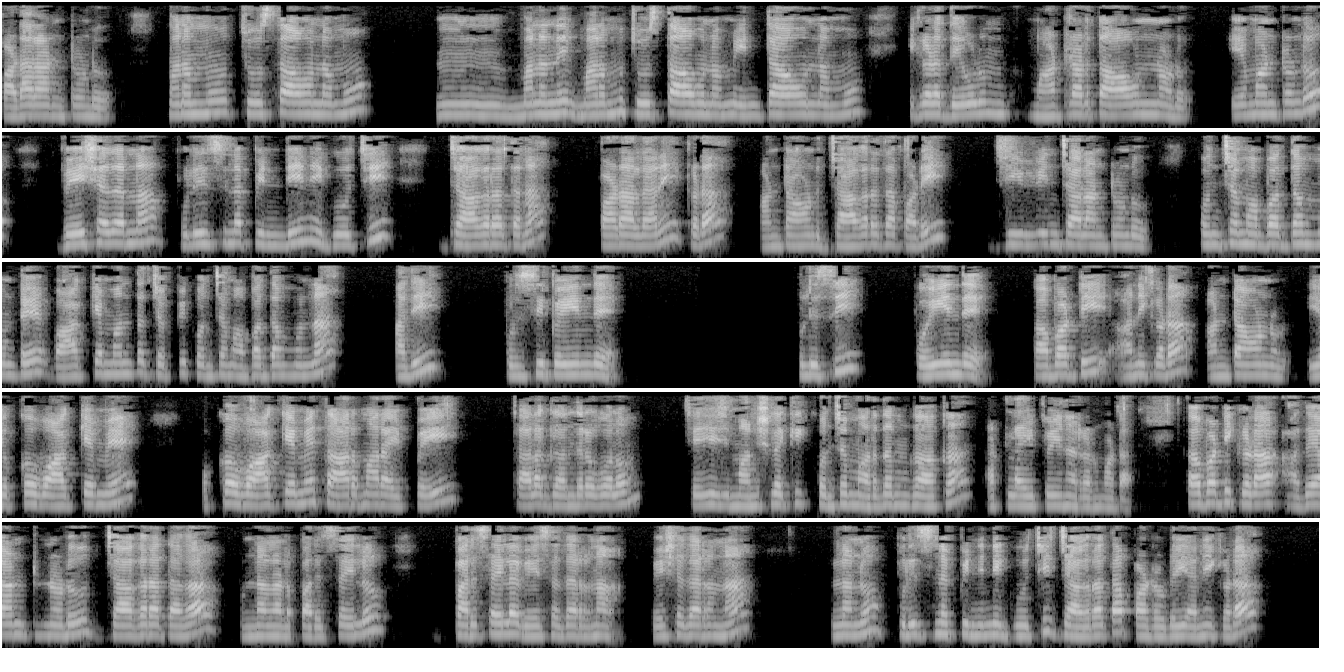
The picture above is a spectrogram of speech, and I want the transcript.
పడాలంటుండు. మనము చూస్తా ఉన్నాము మనని మనము చూస్తా ఉన్నాము ఇంటా ఉన్నాము ఇక్కడ దేవుడు మాట్లాడుతా ఉన్నాడు. ఏమంటుండు? వేషధన పులిసిన పిండిని గూచి జాగ్రత్తన పడాలని ఇక్కడ అంటా ఉండు. జాగ్రత్త పడి జీవించాలంటుండు. కొంచెం అబద్ధం ఉంటే వాక్యం అంతా చెప్పి కొంచెం అబద్ధం ఉన్నా అది పులిసిపోయిందే. పులిసి పోయిందే కాబట్టి అని ఇక్కడ అంటా ఉన్నాడు ఈ యొక్క వాక్యమే ఒక్క వాక్యమే తారుమారైపోయి చాలా గందరగోళం చేసి మనుషులకి కొంచెం అర్థం కాక అట్లా అయిపోయినారు అనమాట కాబట్టి ఇక్కడ అదే అంటున్నాడు జాగ్రత్తగా ఉండాలన్న పరిశైలు పరిశైల వేషధరణ వేషధరణలను పులిసిన పిండిని గూచి జాగ్రత్త పడుడి అని ఇక్కడ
